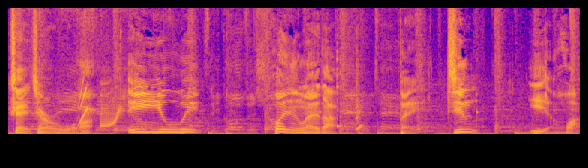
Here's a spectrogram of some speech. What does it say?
这就是我，哎呦喂！欢迎来到北京夜话。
